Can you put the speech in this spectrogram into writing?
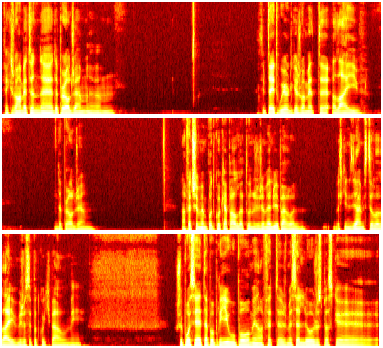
Fait que je vais en mettre une euh, de Pearl Jam. euh. c'est peut-être weird que je vais mettre Alive de Pearl Jam. En fait, je sais même pas de quoi qu'elle parle la tune, j'ai jamais lu les paroles. Parce qu'il dit I'm still alive, mais je sais pas de quoi qu'il parle, mais je sais pas si elle est appropriée ou pas, mais en fait, je mets celle-là juste parce que euh,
